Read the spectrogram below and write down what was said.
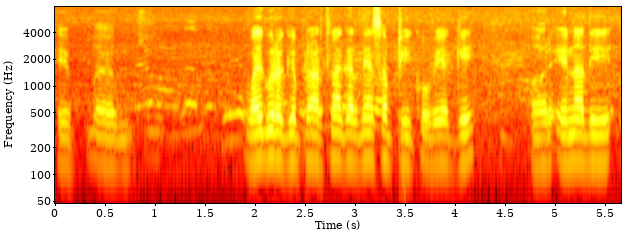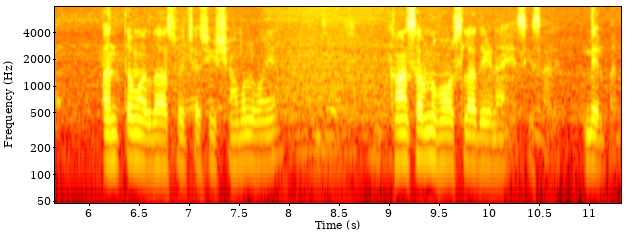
ਤੇ ਅਮ, ਵਾਹਿਗੁਰੂ ਅੱਗੇ ਪ੍ਰਾਰਥਨਾ ਕਰਦੇ ਹਾਂ ਸਭ ਠੀਕ ਹੋਵੇ ਅੱਗੇ। ਔਰ ਇਹਨਾਂ ਦੀ ਅੰਤਮ ਅਰਦਾਸ ਵਿੱਚ ਅਸੀਂ ਸ਼ਾਮਲ ਹੋਏ ਹਾਂ। ਖਾਨ ਸਾਹਿਬ ਨੂੰ ਹੌਸਲਾ ਦੇਣਾ ਹੈ ਅਸੀਂ ਸਾਰੇ ਮਿਹਰਬਾਨੀ।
